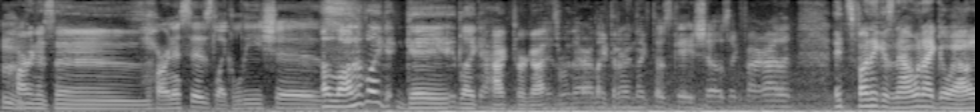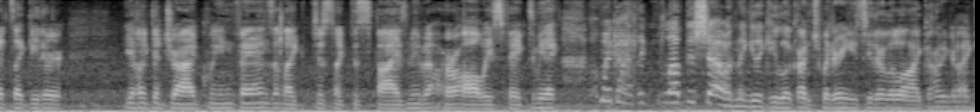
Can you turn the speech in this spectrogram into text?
Hmm. harnesses. Harnesses, like leashes. A lot of like gay like actor guys were there, like that are in like those gay shows like Fire Island. It's funny because now when I go out, it's like either you have like the drag queen fans that like just like despise me, but are always fake to me. Like, oh my god, like we love the show, and then you like you look on Twitter and you see their little icon, and you're like,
